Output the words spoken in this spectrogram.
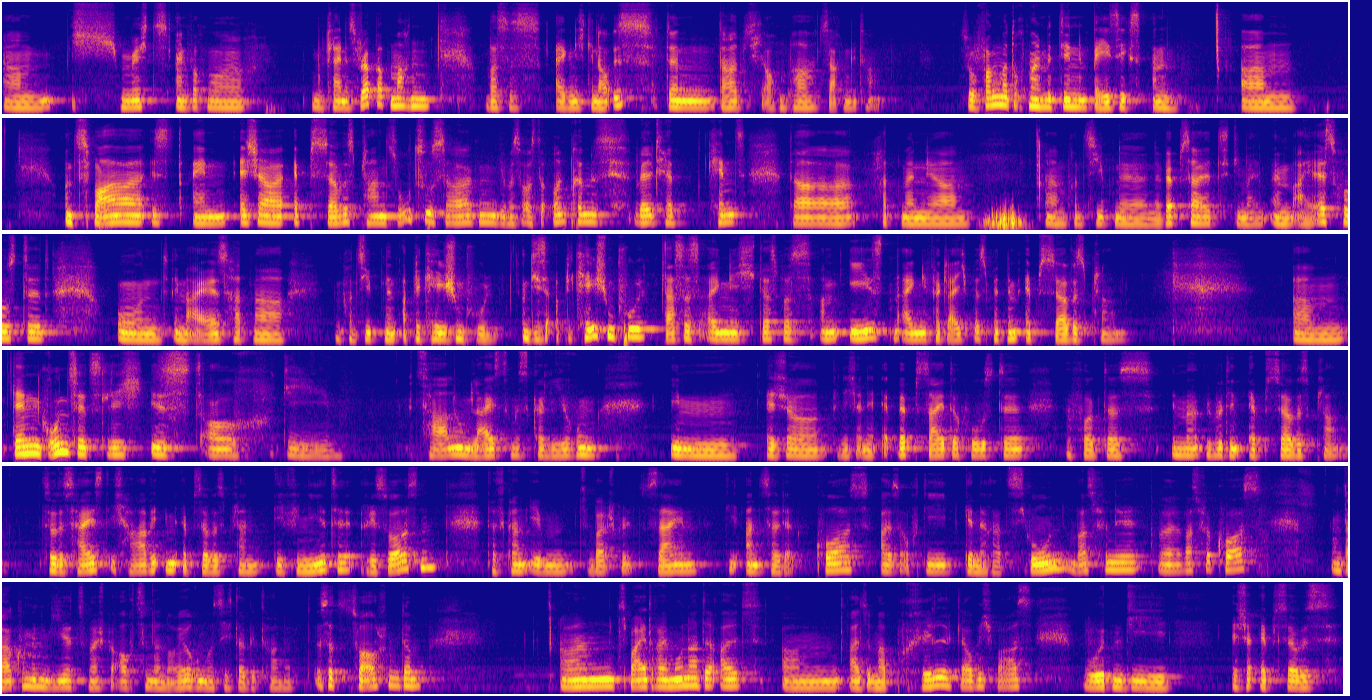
Ähm, ich möchte einfach mal ein kleines Wrap-up machen, was es eigentlich genau ist, denn da hat sich auch ein paar Sachen getan. So, fangen wir doch mal mit den Basics an. Ähm, und zwar ist ein Azure App Service Plan sozusagen, wie man es aus der On-Premise-Welt her kennt, da hat man ja im Prinzip eine, eine Website, die man im IIS hostet und im IIS hat man im Prinzip einen Application Pool. Und dieser Application Pool, das ist eigentlich das, was am ehesten eigentlich vergleichbar ist mit einem App Service Plan. Ähm, denn grundsätzlich ist auch die Bezahlung, Leistung, Skalierung im Azure, wenn ich eine Webseite hoste, erfolgt das immer über den App Service Plan. So, das heißt, ich habe im App Service Plan definierte Ressourcen. Das kann eben zum Beispiel sein die Anzahl der Cores, als auch die Generation, was für, eine, äh, was für Cores. Und da kommen wir zum Beispiel auch zu einer Neuerung, was sich da getan hat. Ist jetzt zwar auch schon wieder ähm, zwei, drei Monate alt. Ähm, also im April, glaube ich, war es, wurden die Azure App Service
